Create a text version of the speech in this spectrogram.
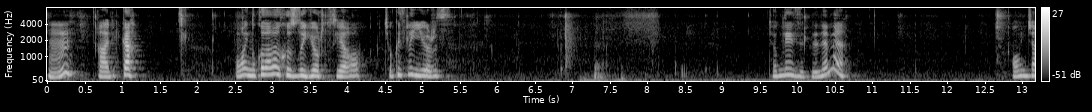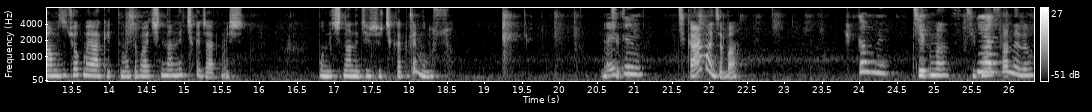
Hmm, harika. Ay ne kadar da hızlı yiyoruz ya. Çok hızlı yiyoruz. Çok lezzetli değil mi? Oyuncağımızı çok merak ettim. Acaba içinden ne çıkacakmış? Bunun içinden de civciv çıkabilir mi Ulus? Çık- Aydın. çıkar mı acaba? Çıkamıyor. Çıkmaz. Çıkmaz sanırım.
